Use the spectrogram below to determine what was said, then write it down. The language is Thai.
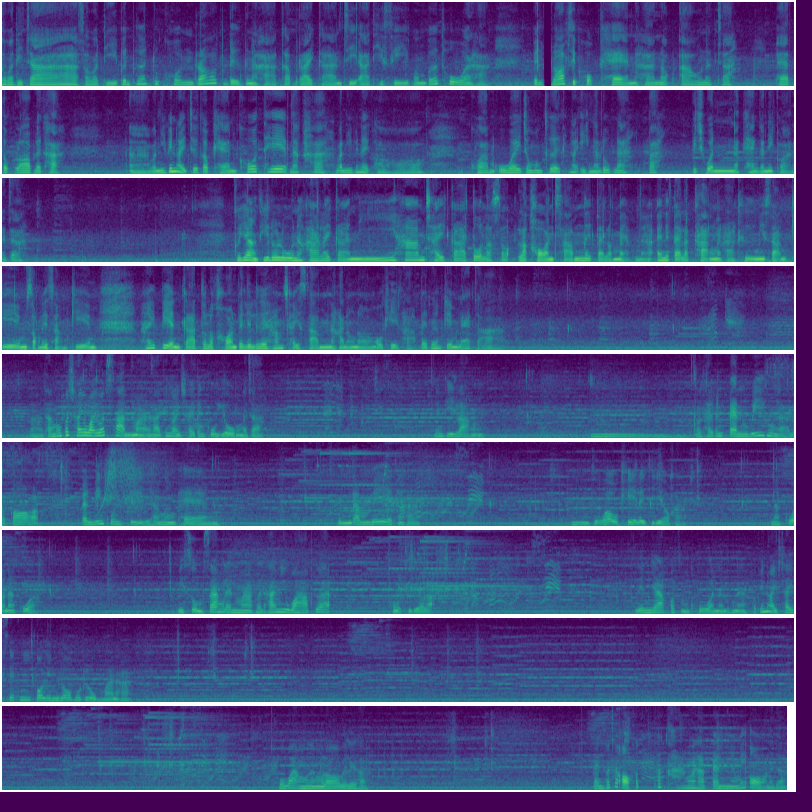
สวัสดีจ้า สวัสดีเพื่อนๆทุกคนรอบดึกนะคะ กับรายการ GRTC Bomber Tour ค่ะ เป็นรอบ 16 แคนนะคะน็อกเอาท์นะจ๊ะ แพ้ตกรอบเลยค่ะ วันนี้พี่หน่อยเจอกับแคนโคตรเทพนะคะ วันนี้พี่หน่อยขอ ความอวยจงบังเกิดพี่หน่อยอีกนะลูกนะ ปะ ไปชวนนักแข่งกันดีกว่านะจ๊ะ ก็อย่างที่รู้ๆนะคะ รายการนี้ห้ามใช้การ์ดตัวละละครซ้ำในแต่ละแมปนะคะในแต่ละครั้งนะคะ คือมี 3 เกม 2 ใน 3 เกม ให้เปลี่ยนการ์ดตัวละครไปเรื่อยๆ ห้ามใช้ซ้ำนะคะ น้องๆ โอเคค่ะ ไปเริ่มเกมแรกจ้าทางนู้นก็ใช้ไว้วัดสันมานะคะที่หน่อยใช้เป็นกูโยงนะจ๊ะเล่นทีหลังเราใช้เป็นแปนวิ่งค่ะ แล้วก็แปนวิ่งคูณสี่ค่ะเมืองแพง ถึงดำเวทนะคะถือว่าโอเคเลยทีเดียวค่ะ น่ากลัวน่ากลัว มีสุ่มสร้างแลนด์มาร์กด้วยนะคะ มีวาร์ปด้วย โหทีเดียวละเล่นยากพอสมควรนะลูกนะพอพี่หน่อยใช้เซตนี้โกเลมโลมุดหลุมมานะคะ เขาวางเมืองรอไว้เลยค่ะแปนเขาจะออกสักครั้งนะคะแปนยังไม่ออกนะจ๊ะ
